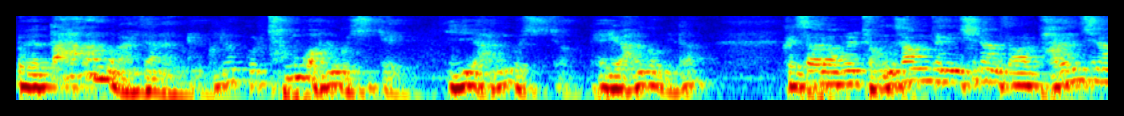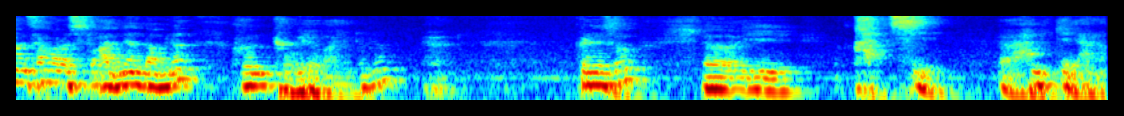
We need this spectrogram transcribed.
뭐야 따라가는 건 아니잖아요. 우리 그냥 그걸 참고하는 것이지 이해하는 것이죠. 배려하는 겁니다. 그 사람을 정상적인 신앙생활, 바른 신앙생활을 안낸다면 그건 교회로 가야 되죠. 그래서 어, 이 같이 어, 함께하는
